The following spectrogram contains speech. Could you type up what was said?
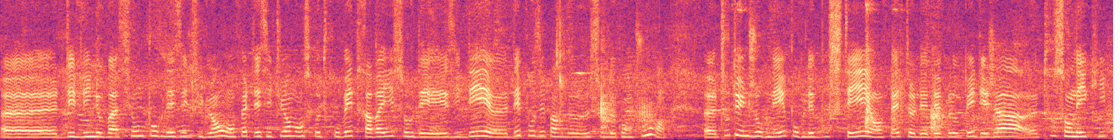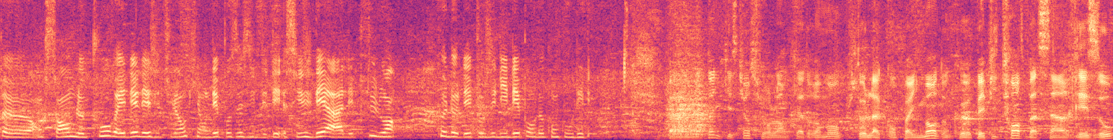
de l'innovation pour les étudiants, en fait les étudiants vont se retrouver travailler sur des idées déposées par le, sur le concours. Euh, toute une journée pour les booster en fait les développer déjà euh, tous en équipe euh, ensemble pour aider les étudiants qui ont déposé ces idées, à aller plus loin que de déposer l'idée pour le concours d'idées. maintenant, une question sur l'encadrement ou plutôt l'accompagnement. Donc, Pépite France, bah, c'est un réseau.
